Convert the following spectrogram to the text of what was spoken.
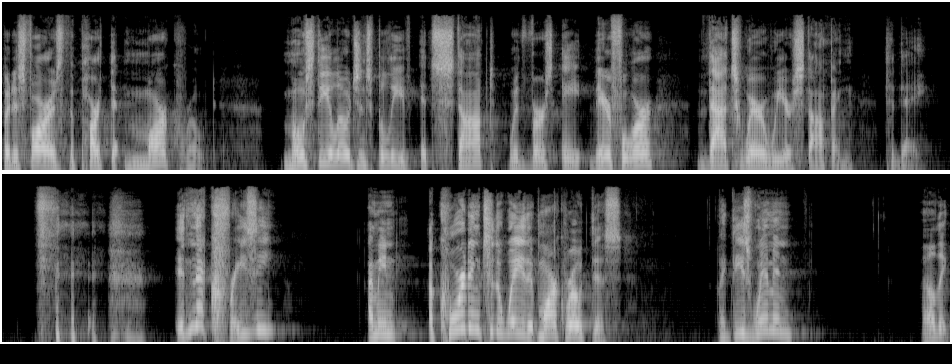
But as far as the part that Mark wrote, most theologians believe it stopped with verse 8. Therefore, that's where we are stopping today. Isn't that crazy? I mean, according to the way that Mark wrote this, like these women, well, they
